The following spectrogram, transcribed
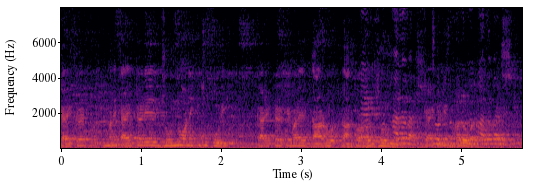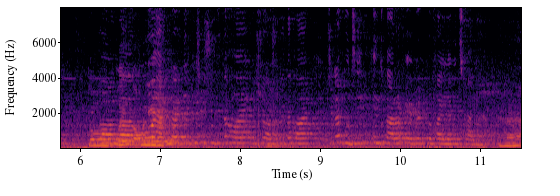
ক্যারেক্টার মানে ক্যারেক্টারের জন্য অনেক কিছু করি। ক্যারেক্টারকে মানে দাঁড় দাঁড় করানোর জন্য। ক্যারেক্টারকে ভালোবাসি। তো ওই তখন হয় হয় সেটা বুঝি কিন্তু কারোর ফেভারিট প্রোফাইল আমি ছাড়ি না। হ্যাঁ,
